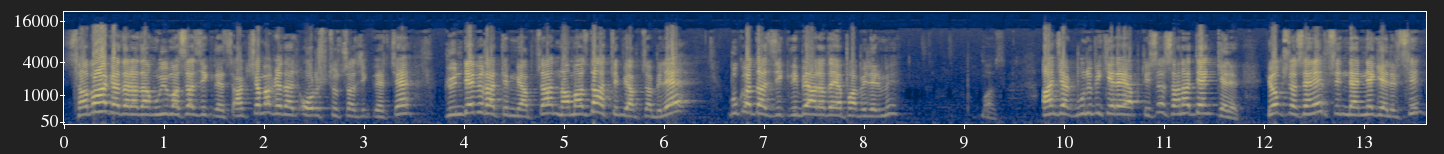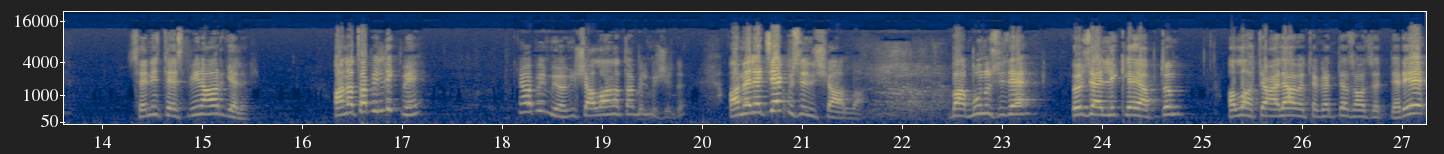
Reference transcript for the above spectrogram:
Sabaha kadar adam uyumasa zikretse, akşama kadar oruç tutsa zikretse, günde bir hatim yapsa, namazda hatim yapsa bile bu kadar zikri bir arada yapabilir mi? Yapmaz. Ancak bunu bir kere yaptıysa sana denk gelir. Yoksa sen hepsinden ne gelirsin? Senin tesbihin ağır gelir. Anlatabildik mi? Ya bilmiyorum. İnşallah anlatabilmişizdir. Amel edecek misin inşallah? Bak bunu size özellikle yaptım. Allah Teala ve Tekaddes Hazretleri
